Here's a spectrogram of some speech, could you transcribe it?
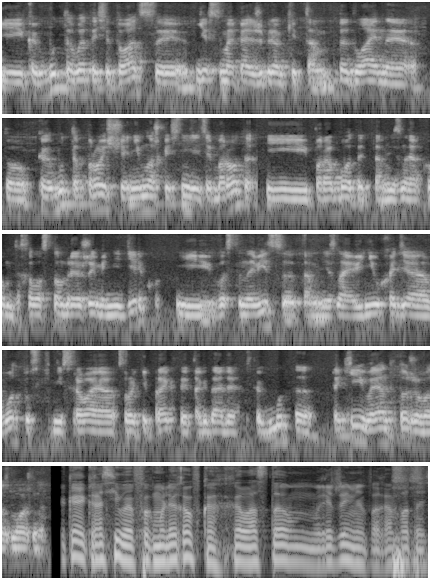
И как будто в этой ситуации, если мы опять же берем какие-то там дедлайны, то как будто проще немножко снизить обороты и поработать там, не знаю, в каком-то холостом режиме недельку и восстановиться там, не знаю, и не уходя в отпуск, не срывая сроки проекта и так далее. Как будто такие варианты тоже возможны. Какая красивая формулировка в холостом режиме поработать.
